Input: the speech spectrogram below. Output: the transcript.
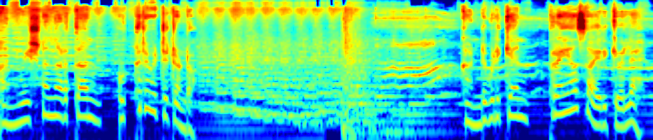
അന്വേഷണം നടത്താൻ ഉത്തരവിട്ടിട്ടുണ്ടോ? കണ്ടുപിടിക്കാൻ പ്രയാസമായിരിക്കും അല്ലേ?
